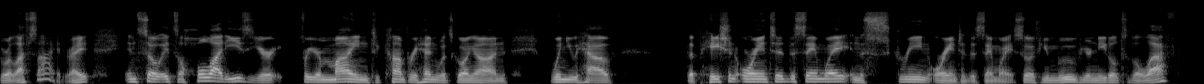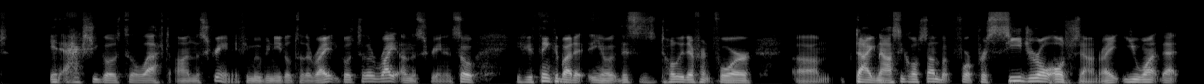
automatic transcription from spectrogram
your left side, right? And so it's a whole lot easier for your mind to comprehend what's going on when you have the patient oriented the same way and the screen oriented the same way. So if you move your needle to the left, it actually goes to the left on the screen. If you move your needle to the right, it goes to the right on the screen. And so if you think about it, you know, this is totally different for um, diagnostic ultrasound, but for procedural ultrasound, right? You want that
